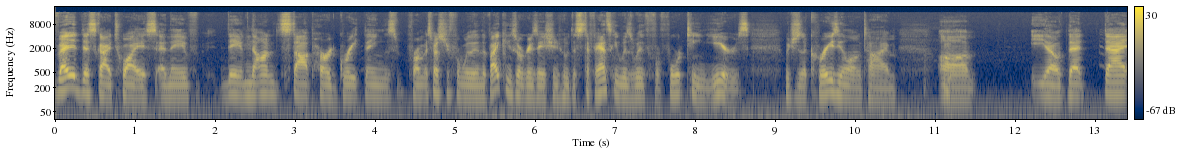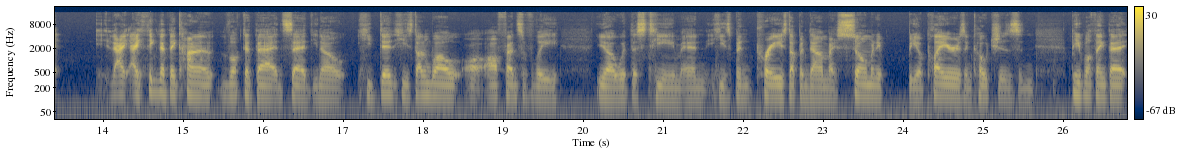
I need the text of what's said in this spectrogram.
vetted this guy twice and they've they've nonstop heard great things from especially from within the Vikings organization who the Stefanski was with for 14 years which is a crazy long time. Um you know that that I, I think that they kind of looked at that and said, you know, he did he's done well offensively, you know, with this team, and he's been praised up and down by so many you know players and coaches, and people think that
